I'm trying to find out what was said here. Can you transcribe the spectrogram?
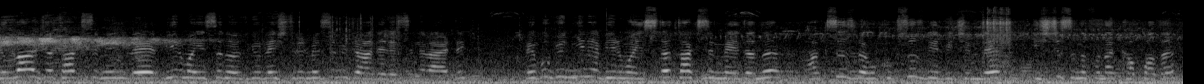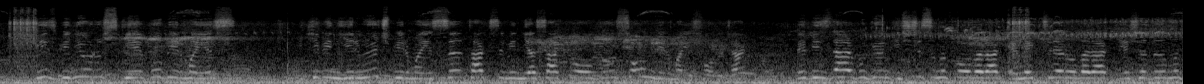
Yıllarca Taksim'in ve 1 Mayıs'ın özgürleştirilmesi mücadelesini verdik. Ve bugün yine 1 Mayıs'ta Taksim Meydanı haksız ve hukuksuz bir biçimde işçi sınıfına kapalı. Biz biliyoruz ki bu 1 Mayıs 2023 1 Mayıs'ı Taksim'in yasaklı olduğu son 1 Mayıs olacak. Ve bizler bugün işçi sınıfı olarak, emekçiler olarak yaşadığımız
